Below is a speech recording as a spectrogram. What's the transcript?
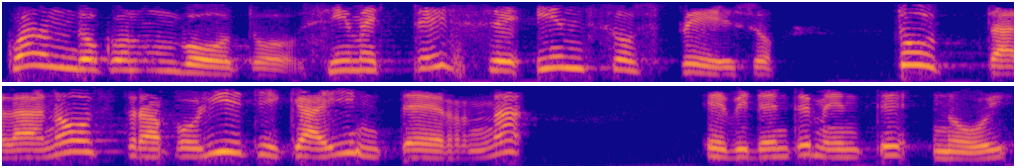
quando con un voto si mettesse in sospeso tutta la nostra politica interna, evidentemente noi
